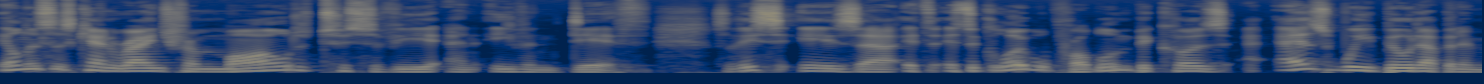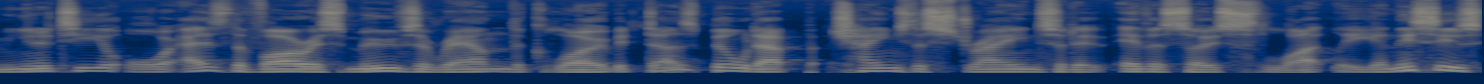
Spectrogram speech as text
Illnesses can range from mild to severe and even death. So this is uh, it's, it's a global problem because as we build up an immunity or as the virus moves around the globe, it does build up, change the strain sort of ever so slightly, and this is.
